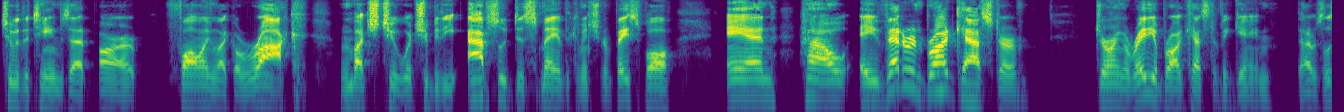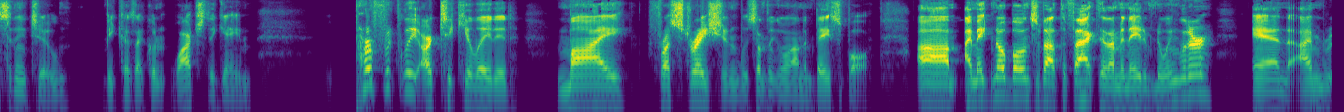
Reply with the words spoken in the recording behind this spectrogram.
two of the teams that are falling like a rock, much to what should be the absolute dismay of the commissioner of baseball, and how a veteran broadcaster during a radio broadcast of a game that I was listening to because I couldn't watch the game perfectly articulated my frustration with something going on in baseball. Um, I make no bones about the fact that I'm a native New Englander and I'm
